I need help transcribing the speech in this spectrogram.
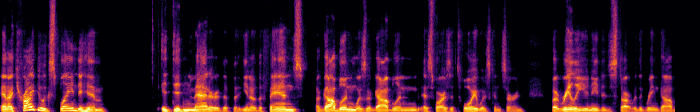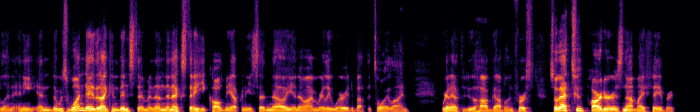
And I tried to explain to him it didn't matter that the, you know, the fans, a goblin was a goblin as far as a toy was concerned. But really, you needed to start with the Green Goblin. And he and there was one day that I convinced him. And then the next day he called me up and he said, No, you know, I'm really worried about the toy line we're going to have to do the hobgoblin first so that two-parter is not my favorite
